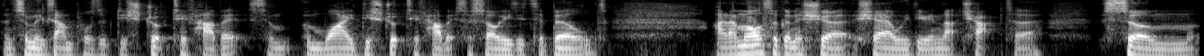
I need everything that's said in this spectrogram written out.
and some examples of destructive habits and, and why destructive habits are so easy to build. And I'm also going to share, share with you in that chapter some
